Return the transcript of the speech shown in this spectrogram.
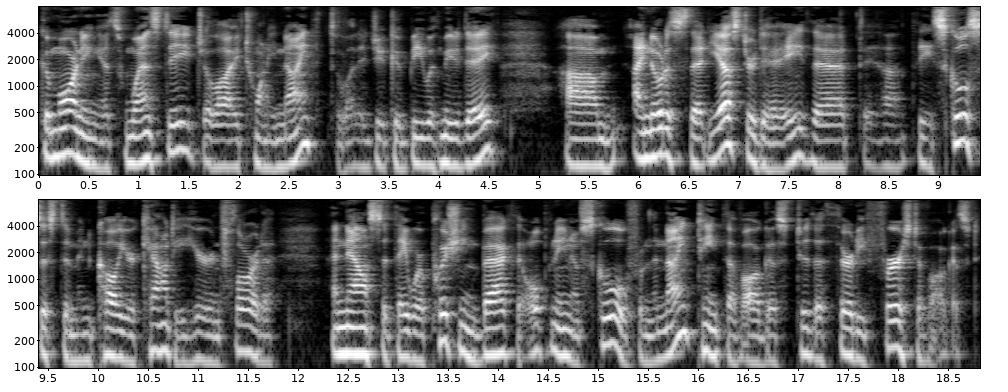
Good morning. It's Wednesday, July 29th. Delighted you could be with me today. Um, I noticed that yesterday that uh, the school system in Collier County here in Florida announced that they were pushing back the opening of school from the 19th of August to the 31st of August.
